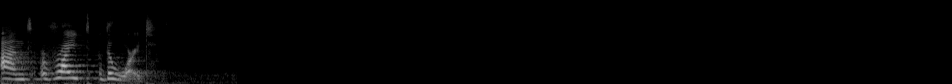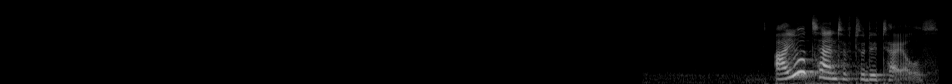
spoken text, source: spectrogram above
and write the word. Are you attentive to details?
